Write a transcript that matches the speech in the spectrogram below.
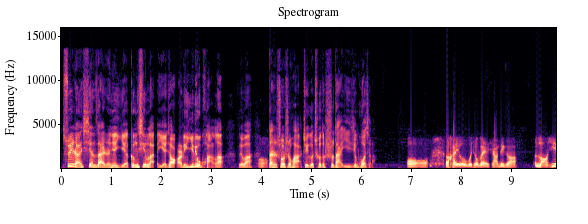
虽然现在人家也更新了，也叫二零一六款了，对吧？哦。但是说实话，这个车的时代已经过去了。哦哦，还有我想问一下，那个朗逸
